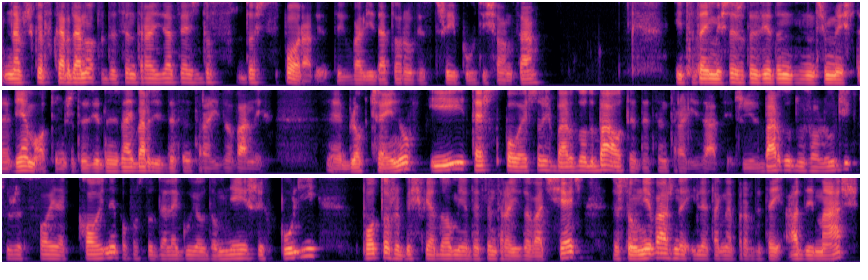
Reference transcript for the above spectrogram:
na przykład w Cardano ta decentralizacja jest dość, dość spora, więc tych walidatorów jest 3,5 tysiąca. I tutaj myślę, że to jest jeden, znaczy myślę, wiem o tym, że to jest jeden z najbardziej zdecentralizowanych e, blockchainów i też społeczność bardzo dba o tę decentralizację, czyli jest bardzo dużo ludzi, którzy swoje coiny po prostu delegują do mniejszych puli, po to, żeby świadomie decentralizować sieć. Zresztą nieważne, ile tak naprawdę tej ADY masz,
